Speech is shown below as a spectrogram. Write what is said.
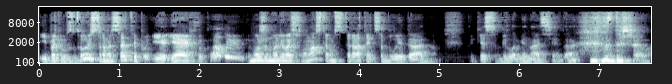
і потім з другої сторони, все, типу, і я їх викладаю і можу малювати фломастером, стирати, і це було ідеально. Таке собі ламінація, да? дешево.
